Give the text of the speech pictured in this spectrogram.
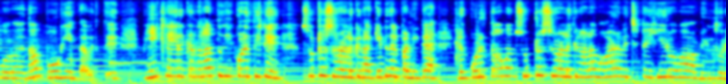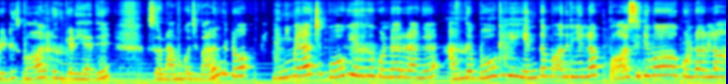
போகிறது தான் போகியை தவிர்த்து வீட்டில் இருக்கிறதெல்லாம் தூக்கி கொளுத்திட்டு சுற்றுச்சூழலுக்கு நான் கெட்டுதல் பண்ணிட்டேன். இல்லை கொளுத்தாமல் சுற்றுச்சூழலுக்கு நல்லா வாழ வச்சுட்டேன் ஹீரோவா அப்படின்னு சொல்லிட்டு வாழ்றது கிடையாது. ஸோ நம்ம கொஞ்சம் வளர்ந்துட்டோம். இனிமேலாச்சும் போகி எதுக்கு கொண்டாடுறாங்க? அந்த போகியை எந்த மாதிரியெல்லாம் பாசிட்டிவாக கொண்டாடலாம்?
